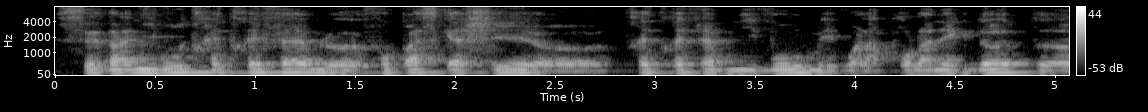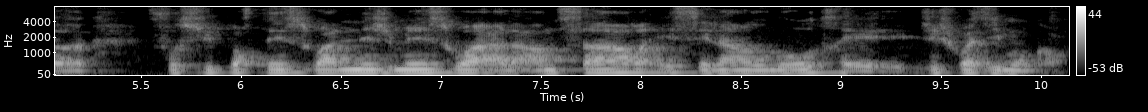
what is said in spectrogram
C'est d'un niveau très très faible. Faut pas se cacher, euh, très très faible niveau. Mais voilà, pour l'anecdote, faut supporter soit Al Nejme, soit Al Ansar, et c'est l'un ou l'autre. Et j'ai choisi mon camp.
